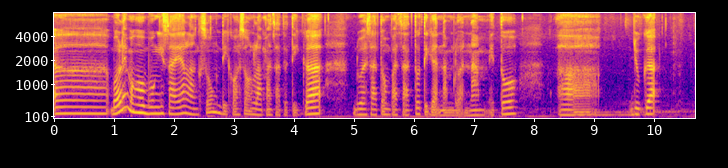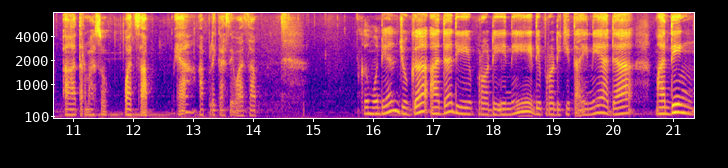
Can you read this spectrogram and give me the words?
eh, boleh menghubungi saya langsung di 0813 2141 3626 itu eh, juga eh, termasuk WhatsApp ya, aplikasi WhatsApp. Kemudian juga ada di prodi ini, di prodi kita ini ada mading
